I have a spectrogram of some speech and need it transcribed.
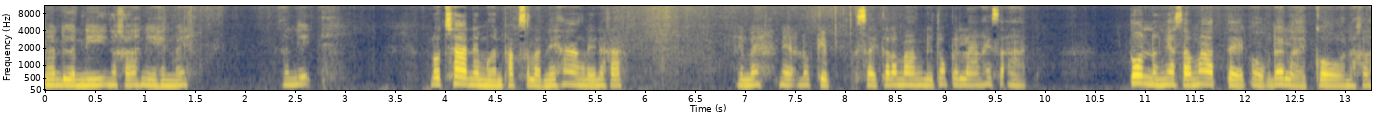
นะเดือนนี้นะคะ นี่เห็นไหมอันนี้รสชาติเนี่ยเหมือนผักสลัดในห้างเลยนะคะ เห็นไหมเนี่ยเราเก็บใส่กระมังเดี๋ยวต้องไปล้างให้สะอาด ต้นหนึ่งเนี่ยสามารถแตกออกได้หลายกอนะคะ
